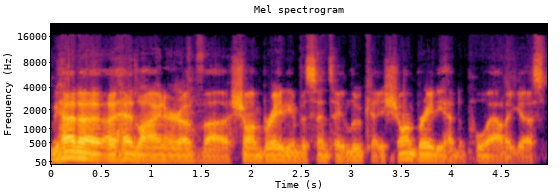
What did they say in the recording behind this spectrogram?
We had a, a headliner of uh, Sean Brady and Vicente Luque. Sean Brady had to pull out, I guess.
